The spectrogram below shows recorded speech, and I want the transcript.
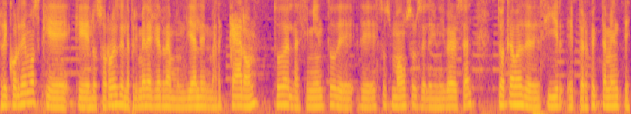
Recordemos que, los horrores de la Primera Guerra Mundial enmarcaron todo el nacimiento de, de estos monstruos de la Universal. Tú acabas de decir eh, perfectamente,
